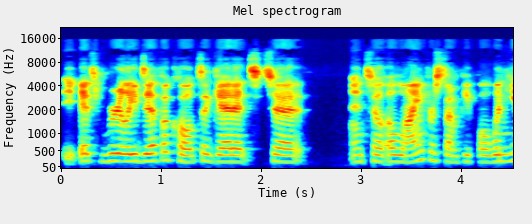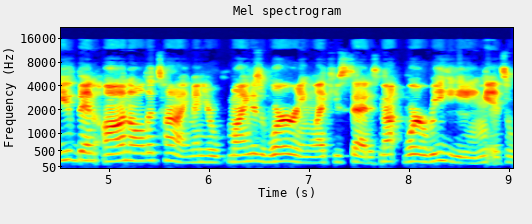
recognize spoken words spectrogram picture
it's really difficult to get it to and to align for some people when you've been on all the time and your mind is worrying like you said it's not worrying it's a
